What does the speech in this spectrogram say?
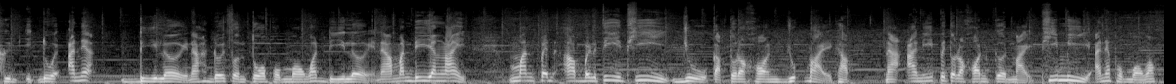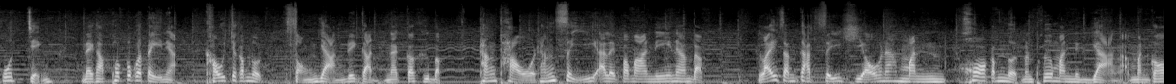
ขึ้นอีกด้วย อันเนี้ยดีเลยนะ โดยส่วนตัวผมมองว่าดีเลยนะ มันดียังไง มันเป็น ability ที่อยู่กับตัวละครยุคใหม่ครับ นะอันนี้เป็นตัวละครเกินใหม่ที่มี อันนี้ผมมองว่าโคตรเจ๋งนะครับเพราะปกติเนี่ยเขาจะกำหนด 2 อย่างด้วยกันนะก็คือแบบทั้งเผ่าทั้งสีอะไรประมาณนี้นะแบบไร้สังกัดสีเขียวนะมันข้อกำหนดมันเพิ่มมันหนึ่งอย่างอะมันก็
